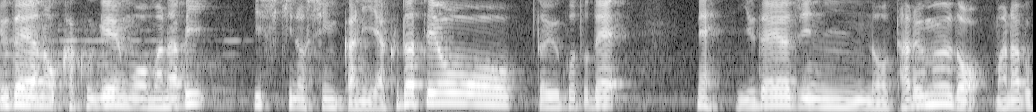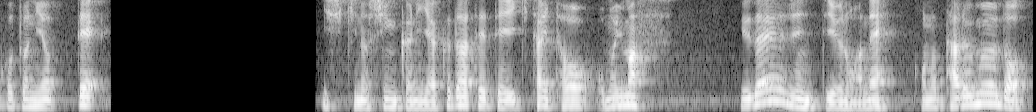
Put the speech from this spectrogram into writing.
ユダヤの格言を学び意識の進化に役立てようということで、ね、ユダヤ人のタルムードを学ぶことによって意識の進化に役立てていきたいと思います。ユダヤ人っていうのはねこのタルムード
